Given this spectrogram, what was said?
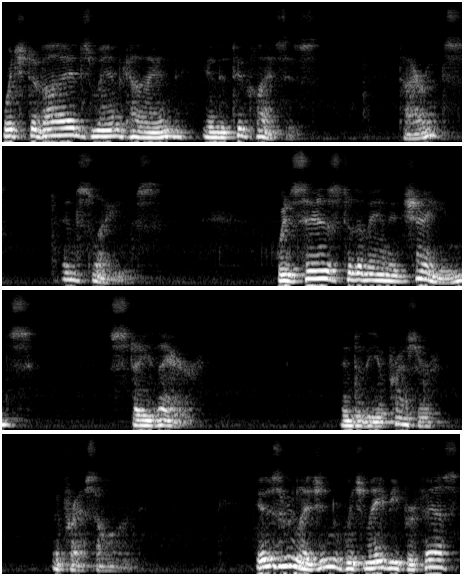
which divides mankind into two classes, tyrants and slaves, which says to the man in chains, stay there, and to the oppressor, oppress on. It is a religion which may be professed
